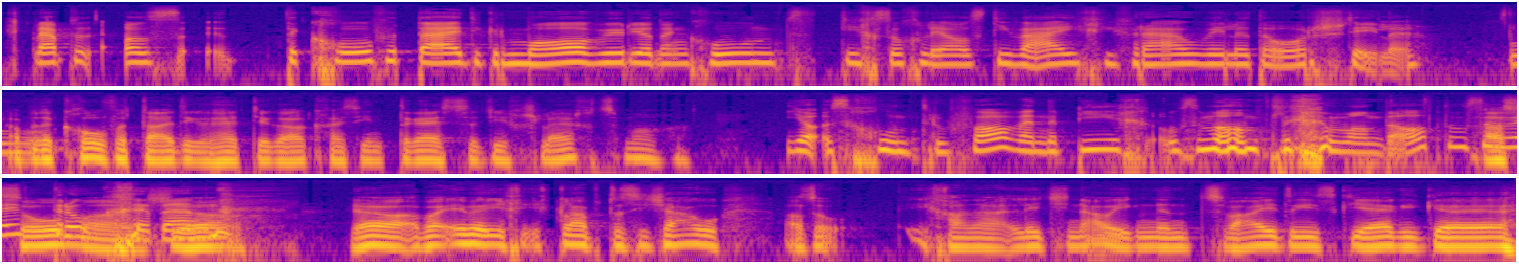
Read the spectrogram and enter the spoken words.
Ich glaube, als der Co-Verteidiger Mann würde ja dann kommen und dich so ein bisschen als die weiche Frau darstellen Aber der Co-Verteidiger hat ja gar kein Interesse, dich schlecht zu machen. Ja, es kommt darauf an, wenn er dich aus dem amtlichen Mandat raus Ach will so, drücken meinst dann... ja. ja, aber eben, ich, ich glaube, das ist auch, also ich habe letztens auch irgendeinen 32-jährigen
